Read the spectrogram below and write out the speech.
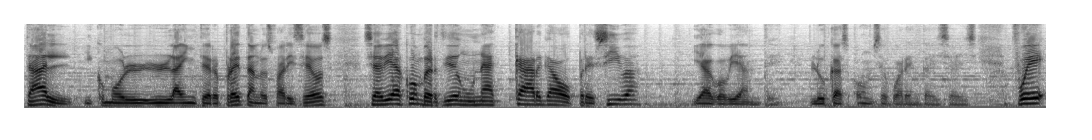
tal y como la interpretan los fariseos, se había convertido en una carga opresiva y agobiante. Lucas 11:46. Fue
